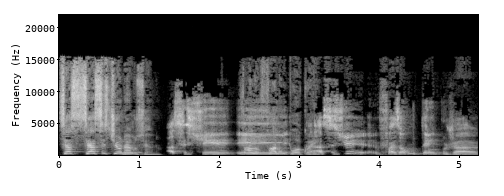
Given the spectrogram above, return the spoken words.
Você assistiu, né, Luciano? Assisti e. Fala, fala, um pouco aí. Assisti faz algum tempo já.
